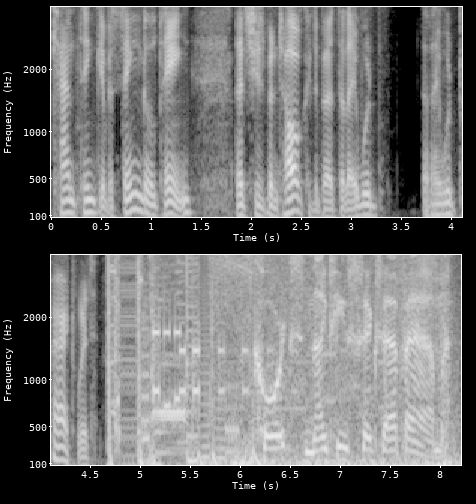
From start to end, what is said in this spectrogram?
can't think of a single thing that she's been talking about that I would that I would part with. Corks 96 FM.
